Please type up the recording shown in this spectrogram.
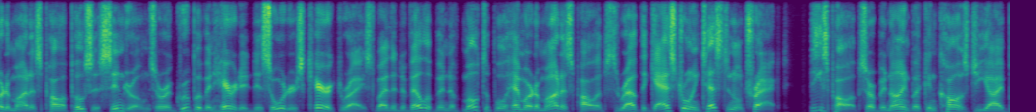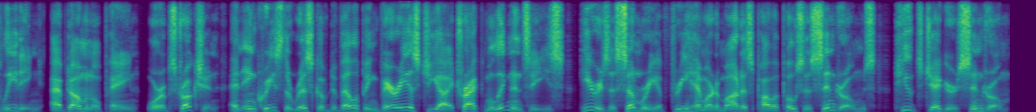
Hamartomatous polyposis syndromes are a group of inherited disorders characterized by the development of multiple hamartomatous polyps throughout the gastrointestinal tract. These polyps are benign but can cause GI bleeding, abdominal pain, or obstruction and increase the risk of developing various GI tract malignancies. Here is a summary of three hamartomatous polyposis syndromes. Peutz-Jeghers syndrome.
